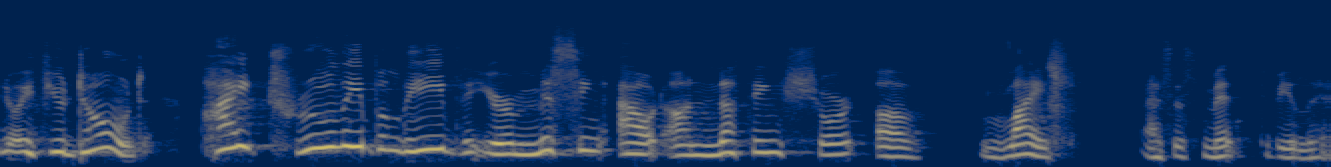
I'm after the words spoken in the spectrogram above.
You know, if you don't, I truly believe that you're missing out on nothing short of life as it's meant to be lived.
